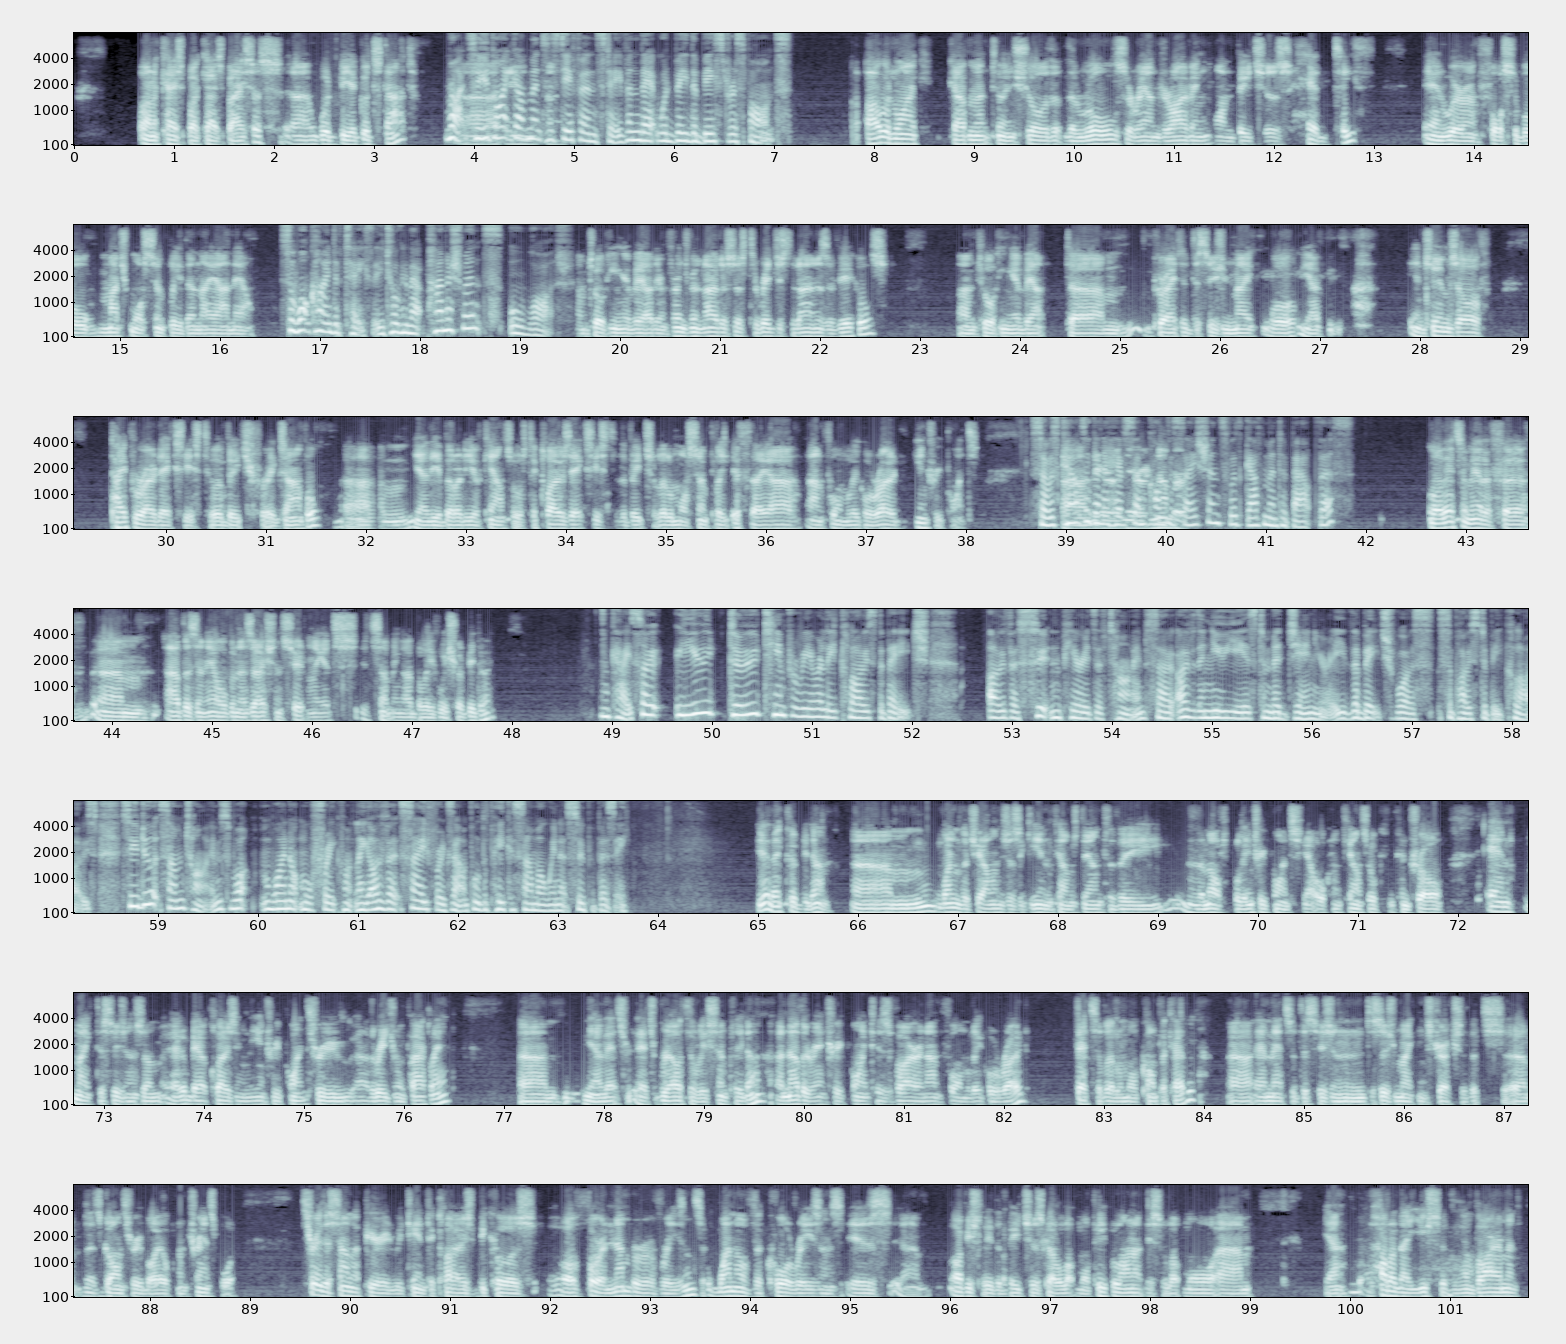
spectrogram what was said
on a case by case basis uh, would be a good start. Right, so you'd like uh, government to step in, Stephen. That would be the best response. I would like government to ensure that the rules around driving on beaches had teeth and were enforceable much more simply than they are now. So, what kind of teeth? Are you talking about punishments or what? I'm talking about infringement notices to registered owners of vehicles. I'm talking about um, greater decision making, well, you know, in terms of paper road access to a beach, for example. Um, you know, the ability of councils to close access to the beach a little more simply if they are unformed legal road entry points. So is council uh, going to have some conversations with government about this? Well, that's a matter for um, others in our organisation. Certainly, it's it's something I believe we should be doing. Okay, so you do temporarily close the beach over certain periods of time. So over the New Year's to mid-January, the beach was supposed to be closed. So you do it sometimes. What, why not more frequently over, say, for example, the peak of summer when it's super busy? Yeah, that could be done. Um, one of the challenges again comes down to the the multiple entry points. You know, Auckland Council can control and make decisions um, about closing the entry point through uh, the regional parkland. Um, you know, that's that's relatively simply done. Another entry point is via an unformed legal road that's a little more complicated, uh, and that's a decision decision making structure that's um, that's gone through by Auckland Transport. Through the summer period, we tend to close because of for a number of reasons. One of the core reasons is um, obviously the beach has got a lot more people on it. There's a lot more um, yeah holiday use of the environment,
